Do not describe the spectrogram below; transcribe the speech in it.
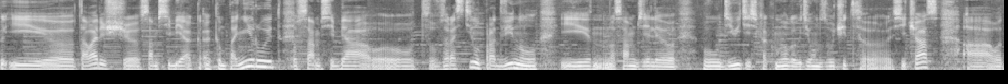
и э, товарищ э, сам себе аккомпанирует, сам себя э, вот, взрастил, продвинул, и на самом деле вы удивитесь, как много где он звучит сейчас, а вот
